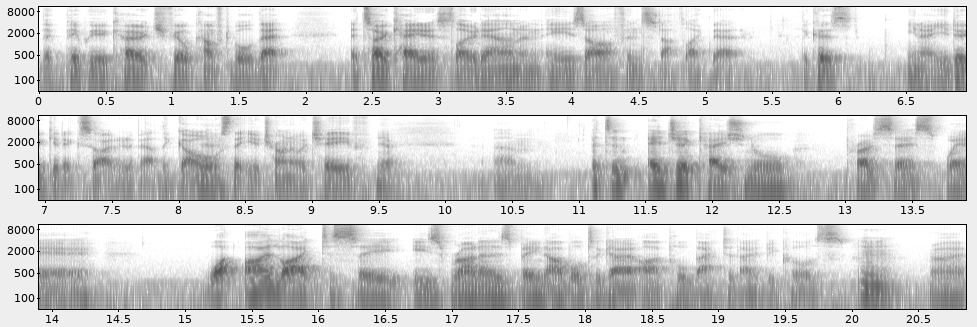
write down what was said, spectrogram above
the people you coach feel comfortable that it's okay to slow down and ease off and stuff like that, because you know you do get excited about the goals that you're trying to achieve. Yeah. Um, It's an educational process where what I like to see is runners being able to go, I pulled back today because mm, right?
